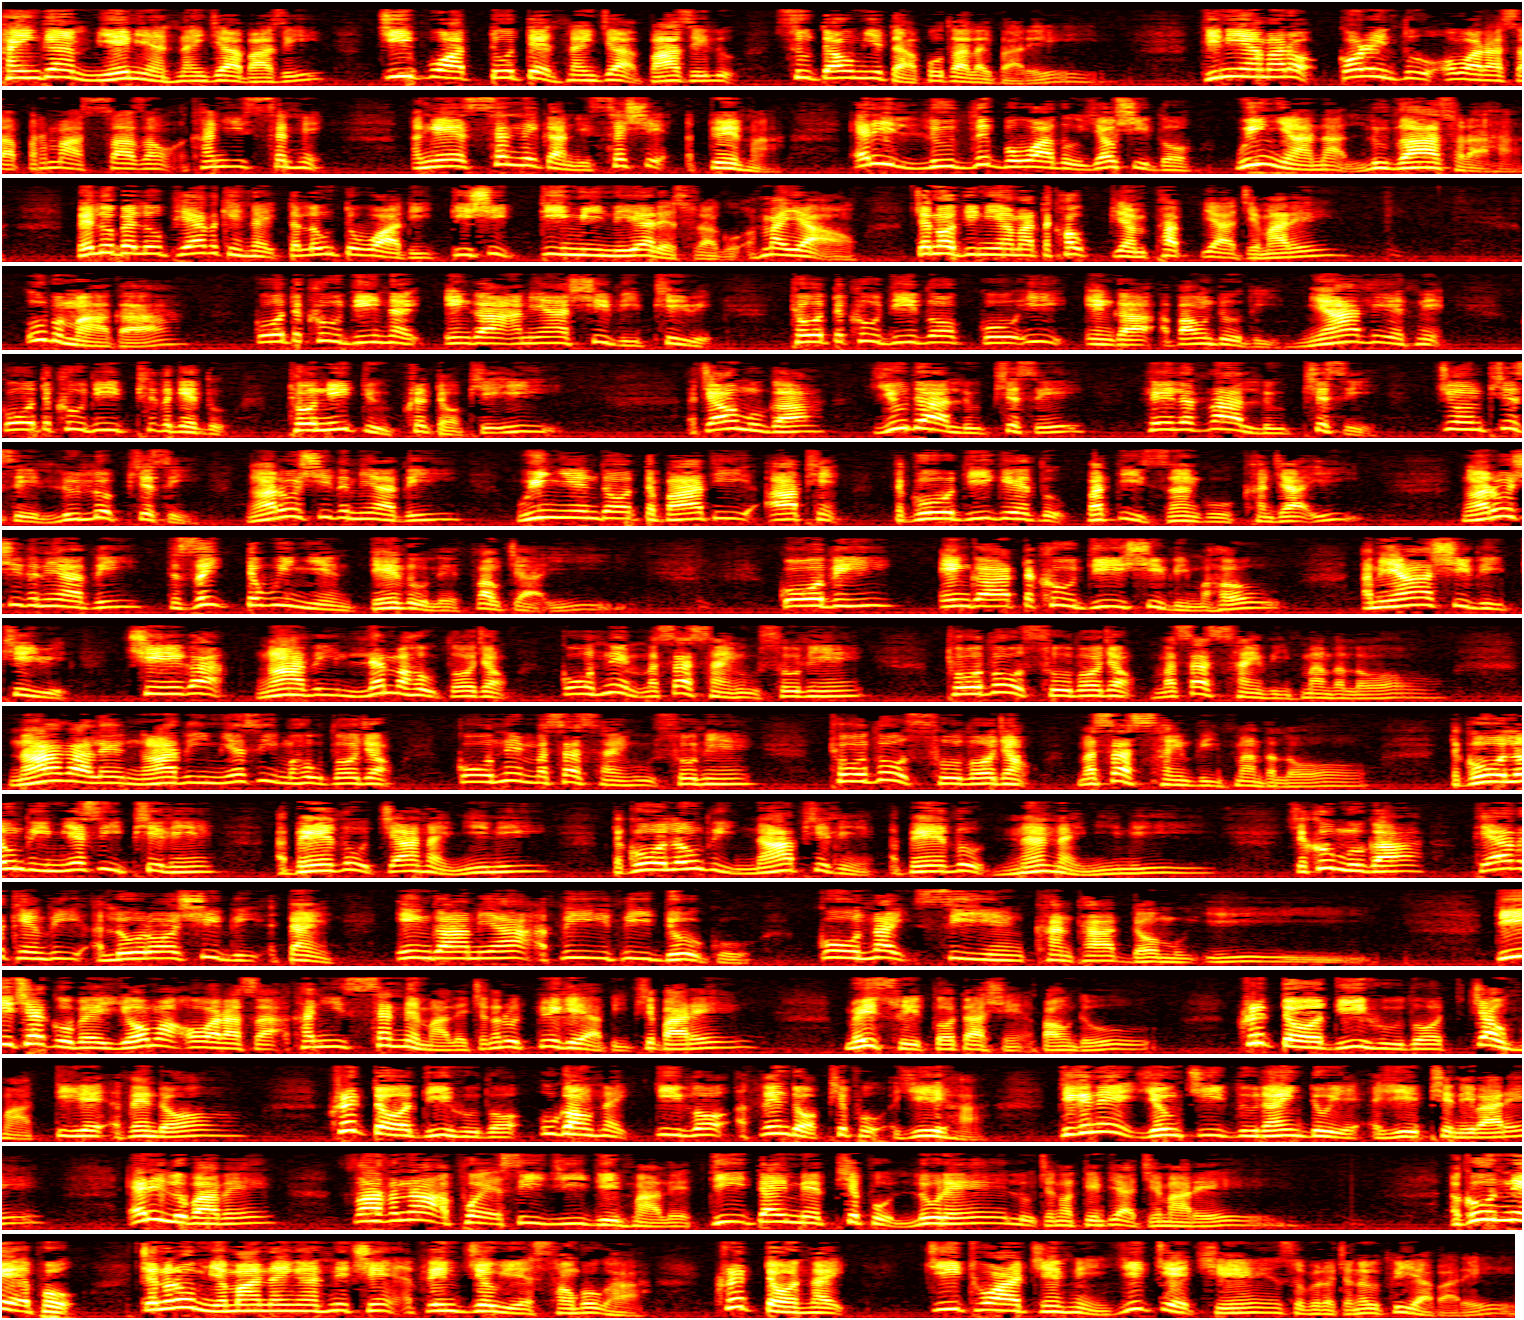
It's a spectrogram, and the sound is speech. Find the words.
ခိုင်ကန့်မြဲမြံနိုင်ကြပါစေကြီးပွားတိုးတက်နိုင်ကြပါစေလို့ဆုတောင်းမေတ္တာပို့သလိုက်ပါတယ် ဒီနေရာမှာတော့ကောရိန္သုဩဝါဒစာပထမစာဆောင်အခန်းကြီး7အငယ်7ကနေ18အတွင်းမှာအဲ့ဒီလူသစ်ဘဝသို့ရောက်ရှိသောဝိညာဏလူသားဆိုတာဟာဘယ်လိုဘယ်လိုဘုရားသခင်၌တလုံးတဝတည်တည်ရှိတည်မီနေရတယ်ဆိုတာကိုအမှတ်ရအောင်ကျွန်တော်ဒီနေရာမှာတစ်ခေါက်ပြန်ဖတ်ပြခြင်းပါတယ်ဥပမာကကိုတစ်ခုဒီ၌အင်္ဂါအများရှိသည်ဖြစ်၍ထိုတစ်ခုဒီသောကိုဤအင်္ဂါအပေါင်းတို့သည်များလျက်နှင့်ကိုတစ်ခုဒီဖြစ်တဲ့ကဲ့သို့ထိုနည်းတူခရစ်တော်ဖြစ်၏အကြောင်းမူကား ယုဒလူဖြစ်စေဟေလသလူဖြစ်စေကျွန်ဖြစ်စေလူလွတ်ဖြစ်စေငါတို့ရှိသမျှသည်ဝိညာဉ်တော်တပါးသည်အားဖြင့်တကိုယ်ဒီကဲ့သို့ဗတ္တိဇံကိုခံကြ၏ငါတို့ရှိသမျှသည်တစိတ်တဝိညာဉ်တည်းသို့လေတောက်ကြ၏ကိုသည်အင်္ဂါတစ်ခုဒီရှိသည်မဟုတ်အများရှိသည်ဖြစ်၍ခြေကငါသည်လက်မဟုတ်သောကြောင့်ကိုနှင့်မဆက်ဆိုင်ဟုဆိုလျင်ထိုသို့ဆိုသောကြောင့်မဆက်ဆိုင်သည်မှန်သလောနားကလည်းငါသည်မျက်စိမဟုတ်သောကြောင့် ကိုနှင့်မဆက်ဆိုင်ဟုဆိုလျင်ထိုသို့ဆိုသောကြောင့်မဆက်ဆိုင်သည်မှန်သလောတကိုယ်လုံးသည်မျက်စိဖြစ်လျင်အဘယ်သို့ကြားနိုင်မည်နည်းတကိုယ်လုံးသည်နားဖြစ်လျင်အဘယ်သို့နမ်းနိုင်မည်နည်းယခုမူကားဖျားသခင်သည်အလိုတော်ရှိသည့်အတိုင်းအင်္ဂါများအသီးအသီးတို့ကိုကို၌စီရင်ခံထားတော်မူ၏ဒီအချက်ကိုပဲယောမဩဝါဒစာအခန်းကြီး7မှာလည်းကျွန်တော်တို့တွေ့ကြရပြီဖြစ်ပါတယ်မိษွေတော်တတ်ရှင်အပေါင်းတို့ခရစ်တော်ဒီဟုသောကြောက်မှတည်တဲ့အသင်းတော် ခရစ်တော်ဒီဟုသောဥကောင်း၌တည်သောအသင်းတော်ဖြစ်ဖို့အရေးဟာဒီကနေ့ယုံကြည်သူတိုင်းတို့ရဲ့အရေးဖြစ်နေပါတယ်အဲ့ဒီလိုပါပဲသာသနာအဖွဲ့အစည်းကြီးဒီမှာလေဒီအတိုင်းပဲဖြစ်ဖို့လိုတယ်လို့ကျွန်တော်တင်ပြခြင်းပါတယ်အခုနှစ်အဖို့ကျွန်တော်မြန်မာနိုင်ငံနှစ်ချင်းအသင်းချုပ်ရဲ့ဆောင်ပုဒ်ဟာခရစ်တော်၌ကြီးထွားခြင်းနှင့်ရည်ကျက်ခြင်းဆိုပြီးတော့ကျွန်တော်သိရပါတယ်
